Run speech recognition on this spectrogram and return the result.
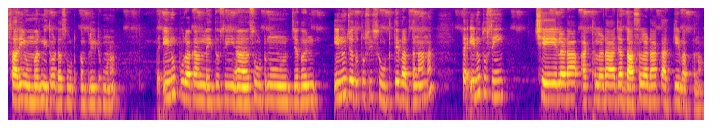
ਸਾਰੀ ਉਮਰ ਨਹੀਂ ਤੁਹਾਡਾ ਸੂਟ ਕੰਪਲੀਟ ਹੋਣਾ। ਤਾਂ ਇਹਨੂੰ ਪੂਰਾ ਕਰਨ ਲਈ ਤੁਸੀਂ ਸੂਟ ਨੂੰ ਜਦੋਂ ਇਹਨੂੰ- ਇਹਨੂੰ ਜਦੋਂ ਤੁਸੀਂ ਸੂਟ ਤੇ ਵਰਤਣਾ ਨਾ, ਤਾਂ ਇਹਨੂੰ ਤੁਸੀਂ 6 ਲੜਾ 8 ਲੜਾ ਜਾਂ 10 ਲੜਾ ਕਰਕੇ ਵਰਤਣਾ।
